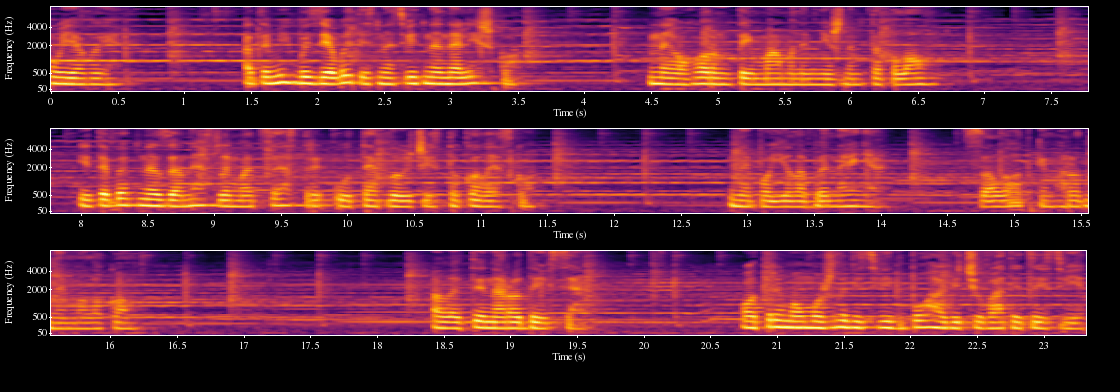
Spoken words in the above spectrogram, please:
Уяви, а ти міг би з'явитись на світ не на ліжко, не огорнутий маминим ніжним теплом, і тебе б не занесли медсестри у теплу і чисту колеску, не поїла би неня солодким грудним молоком. Але ти народився, отримав можливість від Бога відчувати цей світ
